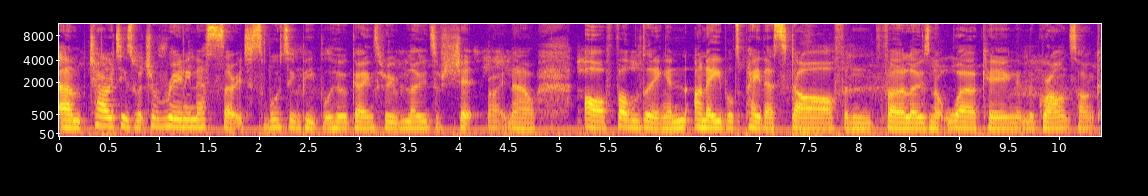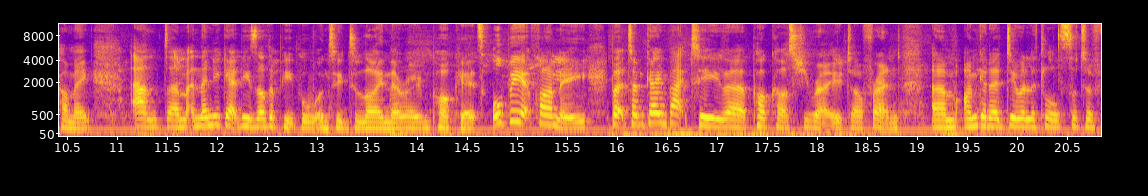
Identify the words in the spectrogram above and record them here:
um, charities which are really necessary to supporting people who are going through loads of shit right now, are folding and unable to pay their staff, and furloughs not working, and the grants aren't coming, and um, and then you get these other people wanting to line their own pockets, albeit funny. But um, going back to uh, podcast she wrote, our friend, um, I'm going to do a little sort of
